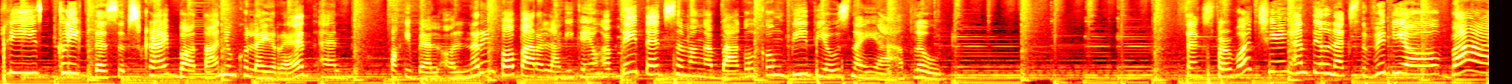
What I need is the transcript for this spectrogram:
please click the subscribe button, yung kulay red, and paki-bell all na rin po para lagi kayong updated sa mga bago kong videos na i-upload. Thanks for watching. Until next video. Bye!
